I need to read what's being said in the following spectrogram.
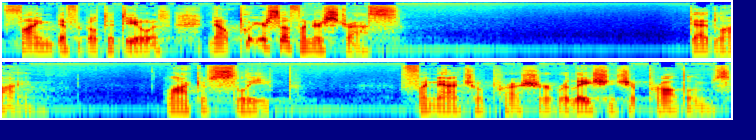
find difficult to deal with. Now put yourself under stress. Deadline, lack of sleep, financial pressure, relationship problems,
